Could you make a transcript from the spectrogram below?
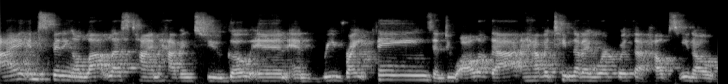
i am spending a lot less time having to go in and rewrite things and do all of that. I have a team that i work with that helps you know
